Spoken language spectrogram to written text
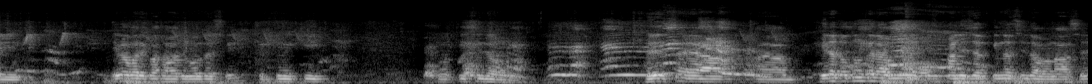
এই এ ব্যাপারে কথাবার্তা বলতেছি। তো তুমি কি, তোমার কি চিন্তা ভাবনা? সেটা নতুন করে ফার্নিচার কেনার চিন্তা ভাবনা আছে।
